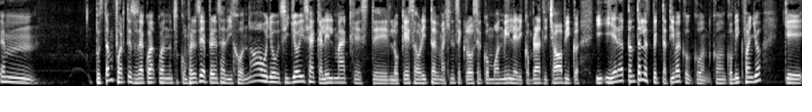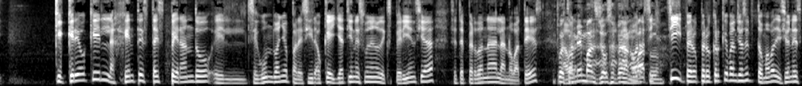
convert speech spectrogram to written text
em, pues tan fuertes, o sea, cu- cuando en su conferencia de prensa dijo, no, yo, si yo hice a Khalil Mack este, lo que es ahorita, imagínense hacer con Von Miller y con Bradley Chubb y, con- y, y era tanta la expectativa con, con, con- con Big Fan yo que, que creo que la gente está esperando el segundo año para decir, ok, ya tienes un año de experiencia, se te perdona la novatez. Pues también Vance Joseph era sí, novato. sí, pero, pero creo que Vance Joseph tomaba decisiones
